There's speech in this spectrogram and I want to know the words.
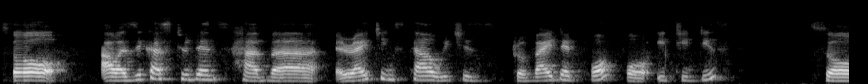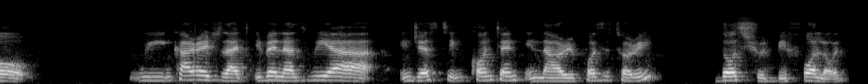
So our ZCAS students have a, a writing style which is provided for for ETDs. So we encourage that even as we are ingesting content in our repository, those should be followed.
